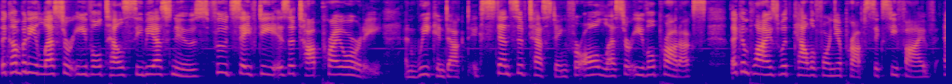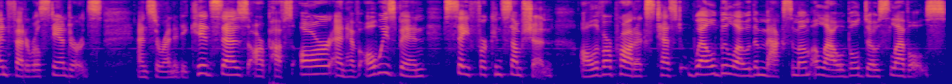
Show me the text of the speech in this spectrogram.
The company Lesser Evil tells CBS News food safety is a top priority, and we conduct extensive testing for all Lesser Evil products that complies with California Prop 65 and federal standards. And Serenity Kids says our puffs are and have always been safe for consumption all of our products test well below the maximum allowable dose levels.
